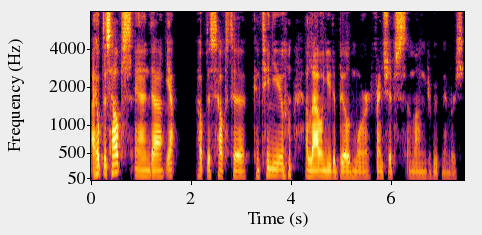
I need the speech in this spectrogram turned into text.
I hope this helps. And uh, yeah, I hope this helps to continue allowing you to build more friendships among your group members.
